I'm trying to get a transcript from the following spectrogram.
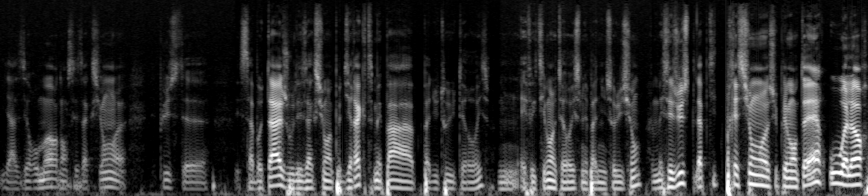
il y a zéro mort dans ses actions. Euh, plus de, des sabotages ou des actions un peu directes, mais pas, pas du tout du terrorisme. Effectivement, le terrorisme n'est pas une solution, mais c'est juste la petite pression euh, supplémentaire, ou alors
